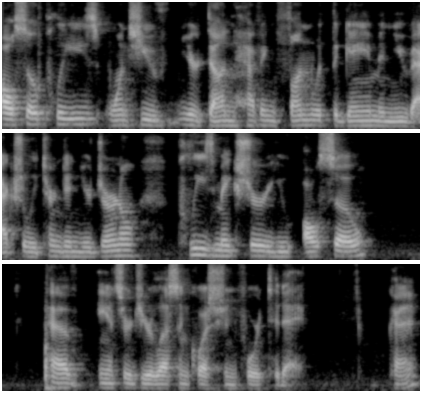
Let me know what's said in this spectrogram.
Also, please, once you've you're done having fun with the game and you've actually turned in your journal, please make sure you also have answered your lesson question for today. Okay?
